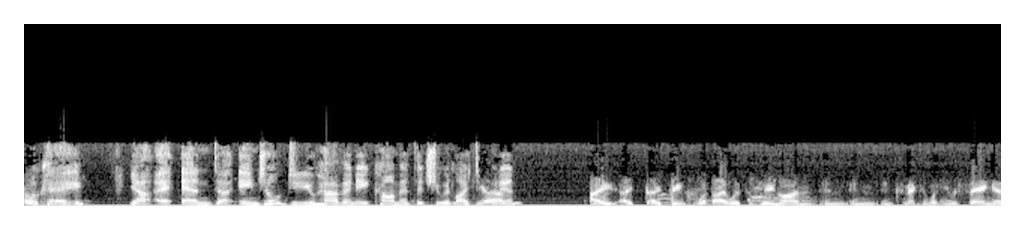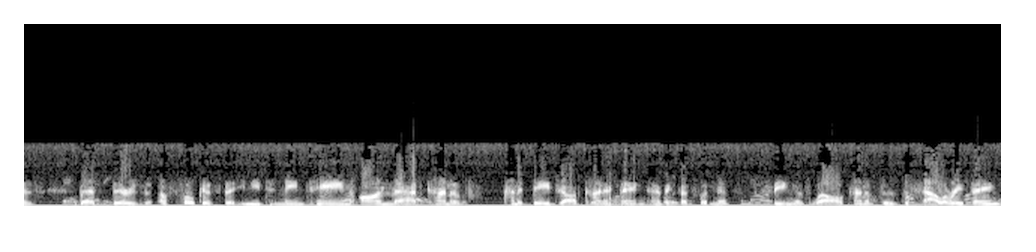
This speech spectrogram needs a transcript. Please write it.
Okay. Yeah, and uh, Angel, do you have any comment that you would like to put Yeah. in? I, I, I think what I was hitting on in, in, in connecting what you were saying is that there's a focus that you need to maintain on that kind of kind of day job kind of thing. I think that's what Nick's seeing as well, kind of the, the salary thing.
